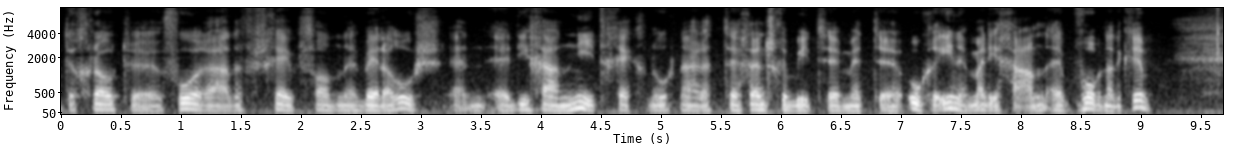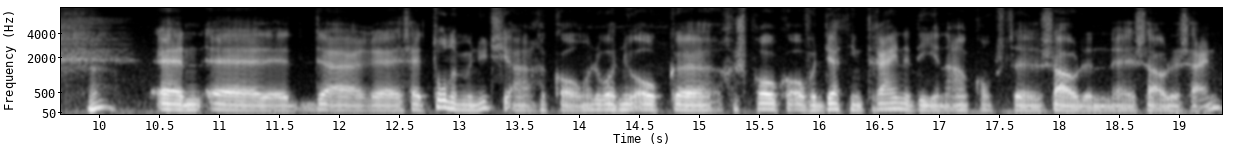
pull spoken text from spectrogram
de grote voorraden verscheept van Belarus. En die gaan niet, gek genoeg, naar het grensgebied met Oekraïne, maar die gaan bijvoorbeeld naar de Krim. Ja. En uh, daar uh, zijn tonnen munitie aangekomen. Er wordt nu ook uh, gesproken over 13 treinen die in aankomst zouden, zouden zijn.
